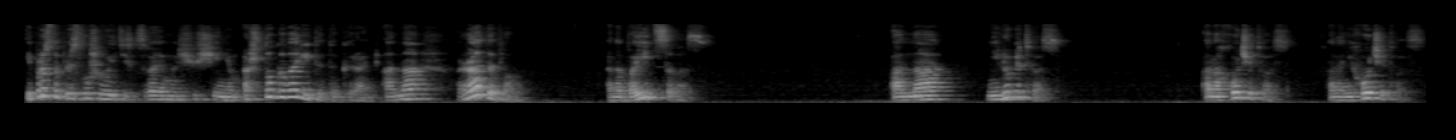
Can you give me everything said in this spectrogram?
и просто прислушиваетесь к своим ощущениям. А что говорит эта грань? Она рада вам она боится вас, она не любит вас, она хочет вас, она не хочет вас.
